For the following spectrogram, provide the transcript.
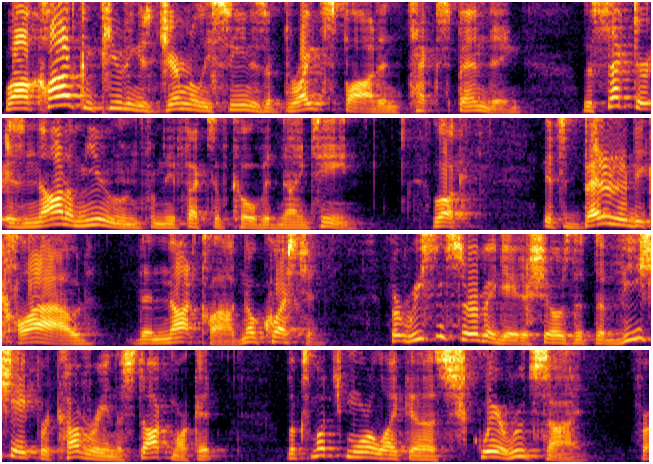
While cloud computing is generally seen as a bright spot in tech spending, the sector is not immune from the effects of COVID-19. Look, it's better to be cloud than not cloud, no question. But recent survey data shows that the V-shaped recovery in the stock market looks much more like a square root sign for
